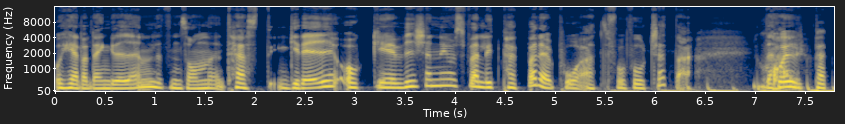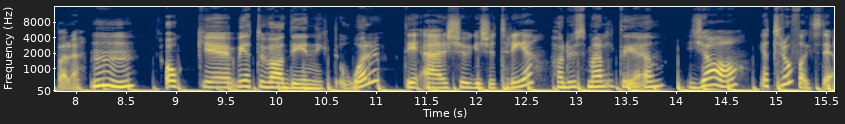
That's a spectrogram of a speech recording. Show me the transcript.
Och hela den grejen, en liten sån testgrej och eh, vi känner oss väldigt peppade på att få fortsätta. Sjukt peppade. Mm. Och eh, vet du vad, det är nytt år. Det är 2023. Har du smält det än? Ja, jag tror faktiskt det.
